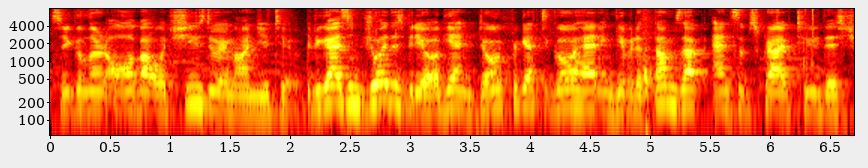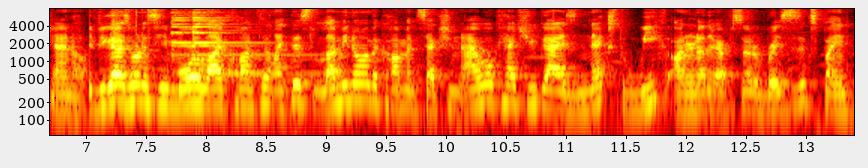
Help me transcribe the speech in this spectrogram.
so you can learn all about what she's doing on YouTube. If you guys enjoyed this video, again, don't forget to go ahead and give it a thumbs up and subscribe to this channel. If you guys want to see more live content like this, let me know in the comments section. I will catch you guys next week on another episode of Braces Explained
